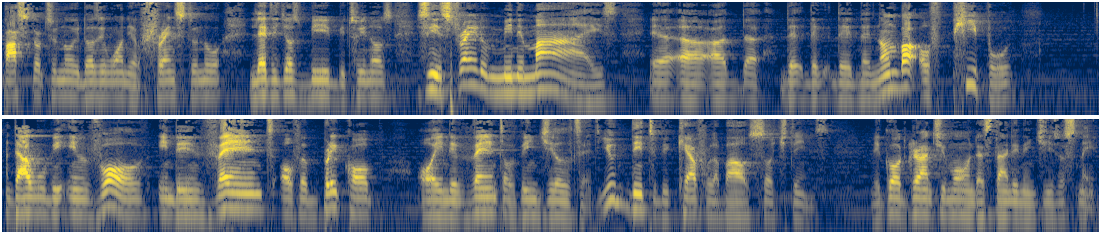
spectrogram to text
pastor to know. He doesn't want your friends to know. Let it just be between us. See, he's trying to minimize Uh, uh, uh, the, the, the, the number of people that will be involved in the event of a breakup or in the event of being jilted. You need to be careful about such things. May God grant you more understanding in Jesus' name.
